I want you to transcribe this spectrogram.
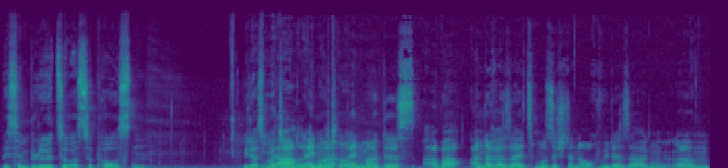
bisschen blöd, sowas zu posten. Wie das manche ja, andere einmal, gemacht haben. Einmal das, aber andererseits muss ich dann auch wieder sagen, ähm,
